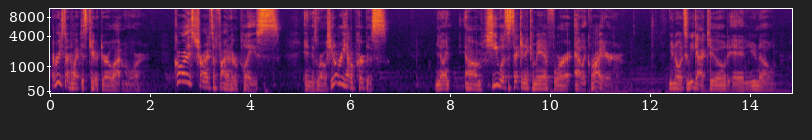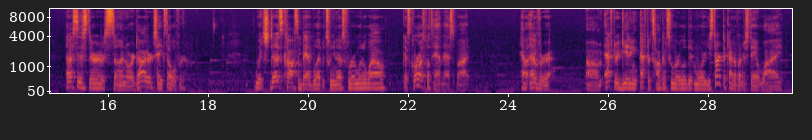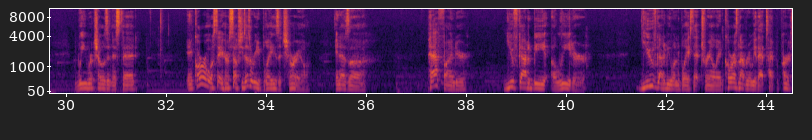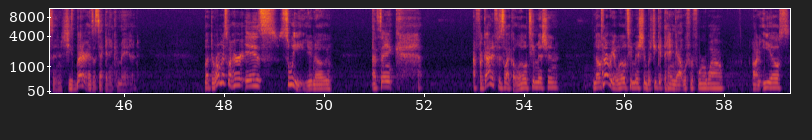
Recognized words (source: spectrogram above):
I really started to like this character a lot more. Cora is trying to find her place in this world. She don't really have a purpose. You know, and um, she was the second in command for Alec Ryder you know, until he got killed and, you know, a sister, son, or daughter takes over. Which does cause some bad blood between us for a little while, because Cora's supposed to have that spot. However, um, after getting, after talking to her a little bit more, you start to kind of understand why we were chosen instead. And Cora will say herself, she doesn't really blaze a trail. And as a Pathfinder, you've got to be a leader you've got to be one to blaze that trail, and Cora's not really that type of person. She's better as a second in command. But the romance with her is sweet, you know. I think I forgot if it's like a loyalty mission. No, it's not really a loyalty mission, but you get to hang out with her for a while on Eos.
